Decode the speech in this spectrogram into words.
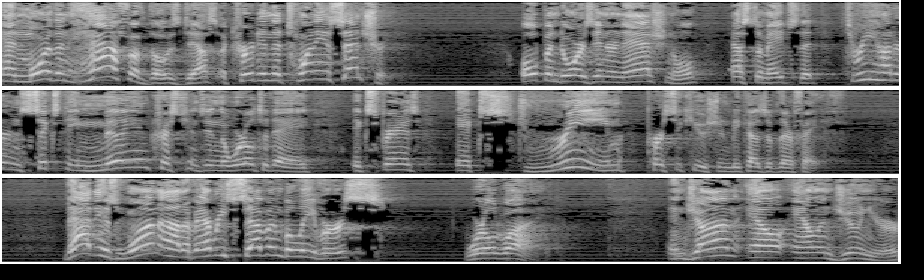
And more than half of those deaths occurred in the 20th century. Open Doors International estimates that 360 million Christians in the world today experience extreme persecution because of their faith. That is one out of every seven believers worldwide. And John L. Allen Jr.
